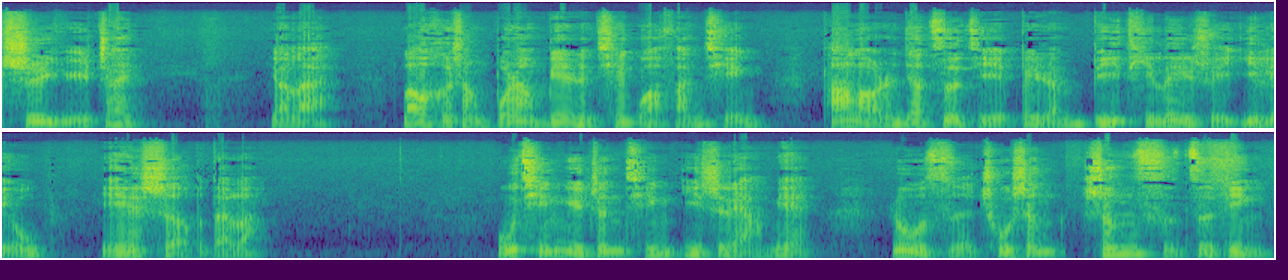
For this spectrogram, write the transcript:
吃鱼斋。原来老和尚不让别人牵挂烦情，他老人家自己被人鼻涕泪水一流，也舍不得了。无情与真情一是两面，入死出生，生死自定，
